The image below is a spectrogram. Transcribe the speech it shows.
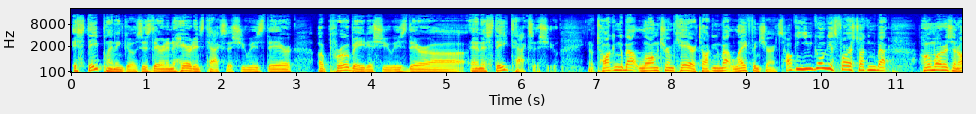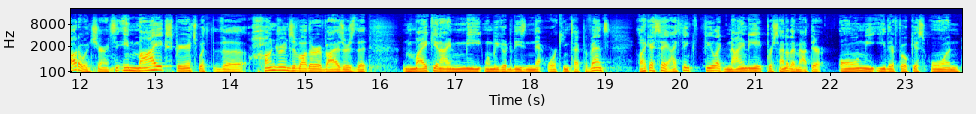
estate planning goes? Is there an inheritance tax issue? Is there a probate issue? Is there a, uh, an estate tax issue? You know, talking about long-term care, talking about life insurance, talking even going as far as talking about homeowners and auto insurance. In my experience with the hundreds of other advisors that Mike and I meet when we go to these networking type events, like I say, I think feel like 98% of them out there only either focus on,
